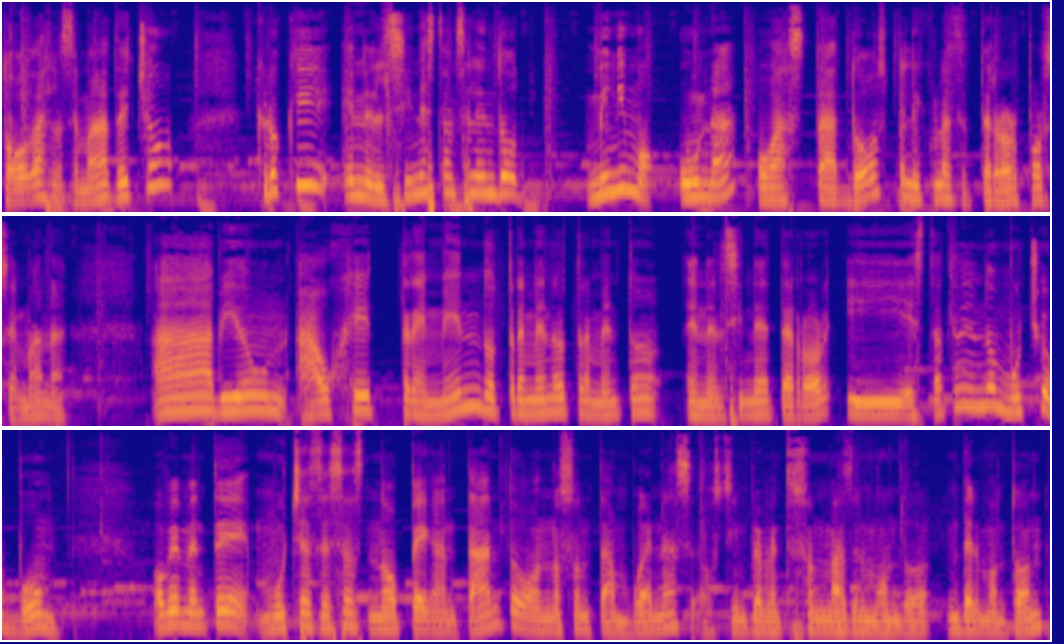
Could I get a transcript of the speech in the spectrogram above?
todas las semanas. De hecho, creo que en el cine están saliendo mínimo una o hasta dos películas de terror por semana. Ha habido un auge tremendo, tremendo, tremendo en el cine de terror y está teniendo mucho boom. Obviamente muchas de esas no pegan tanto o no son tan buenas o simplemente son más del, del montón,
